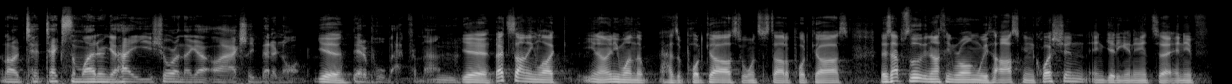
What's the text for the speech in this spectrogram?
And I te- text them later and go, hey, you sure? And they go, oh, actually, better not. yeah. Better pull back from that. Yeah, that's something like you know anyone that has a podcast or wants to start a podcast. There's absolutely nothing wrong with asking a question and getting an answer. And if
